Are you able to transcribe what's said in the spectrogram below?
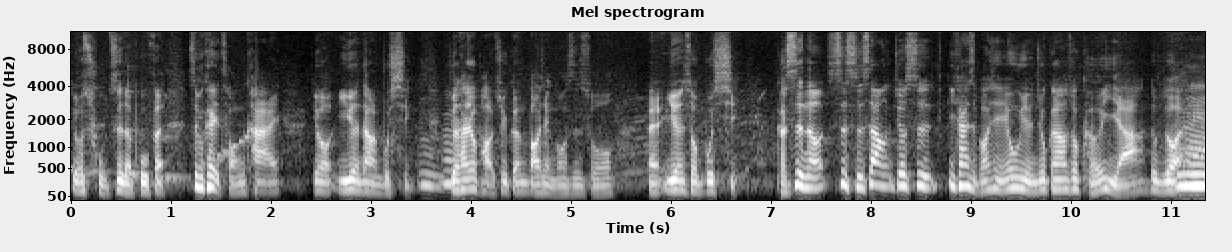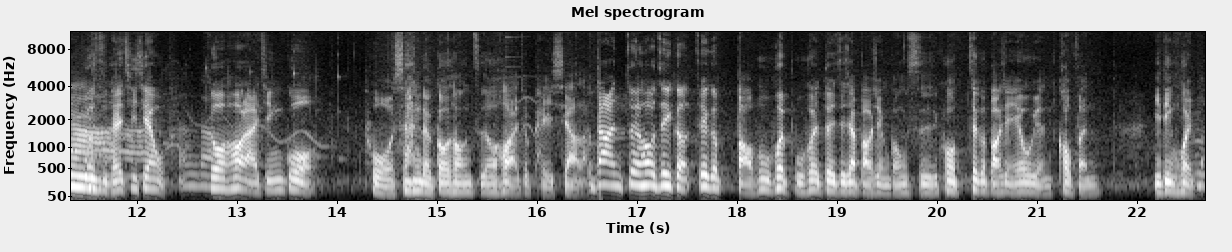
有处置的部分，是不是可以重开？就医院当然不行，所以他就跑去跟保险公司说，哎，医院说不行。可是呢，事实上就是一开始保险业务员就跟他说可以啊，对不对？就只赔七千五，最后后来经过。妥善的沟通之后，后来就赔下了。当然，最后这个这个保护会不会对这家保险公司或这个保险业务员扣分？一定会吧，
